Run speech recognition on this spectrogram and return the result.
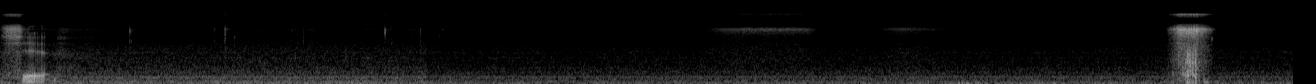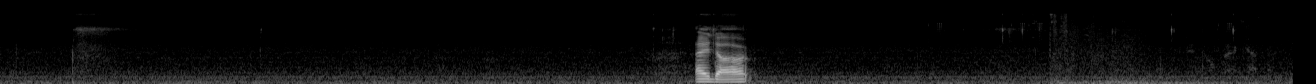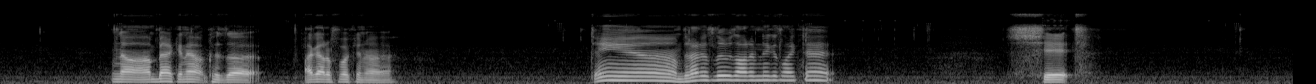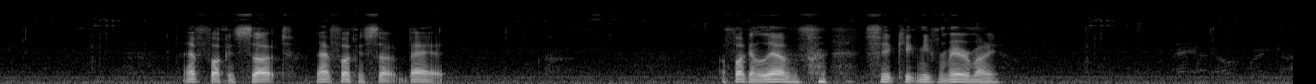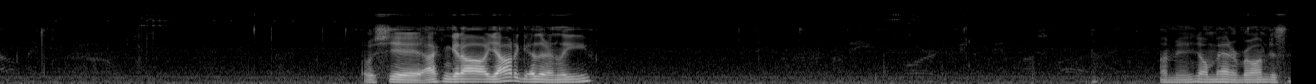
Shit. Hey, dog. No, I'm backing out because uh, I got a fucking uh. Damn! Did I just lose all them niggas like that? Shit. That fucking sucked. That fucking sucked bad. I fucking left. Shit kicked me from everybody. Well, shit, I can get all y'all together and leave. I mean, it don't matter, bro. I'm just.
